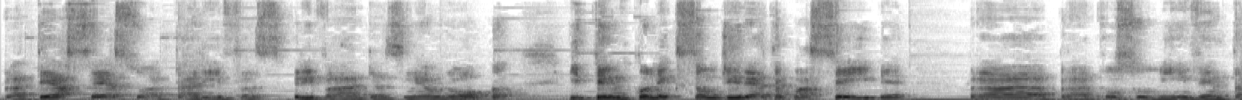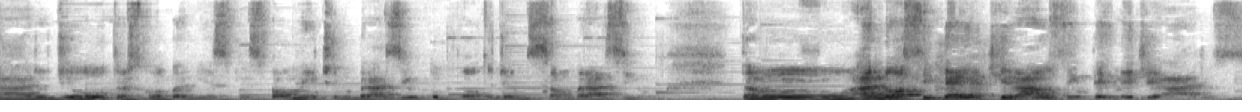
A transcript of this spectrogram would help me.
para ter acesso a tarifas privadas na Europa e temos conexão direta com a Saber para consumir inventário de outras companhias, principalmente no Brasil, com ponto de emissão Brasil. Então, a nossa ideia é tirar os intermediários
